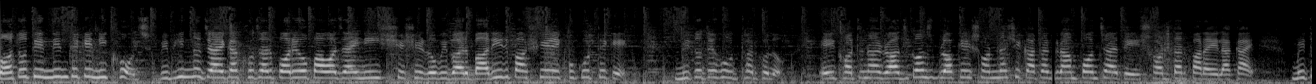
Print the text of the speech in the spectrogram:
গত তিন দিন থেকে নিখোঁজ। বিভিন্ন জায়গা খোঁজার পরেও পাওয়া যায়নি। শেষে রবিবার বাড়ির পাশের এক কুকুর থেকে মৃতদেহ উদ্ধার হলো। এই ঘটনার রাজগঞ্জ ব্লকের সন্ন্যাসী কাটা গ্রাম পঞ্চায়েতে সর্দারপাড়া এলাকায়। মৃত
